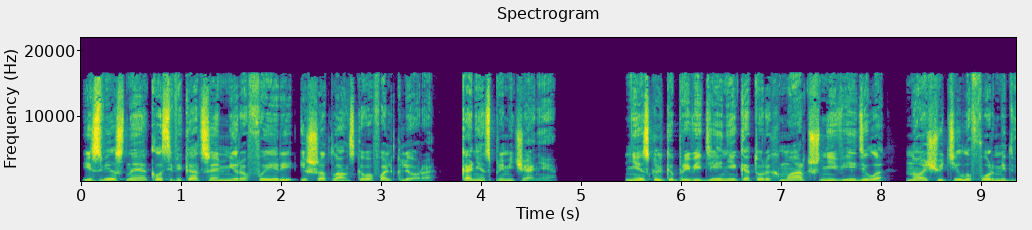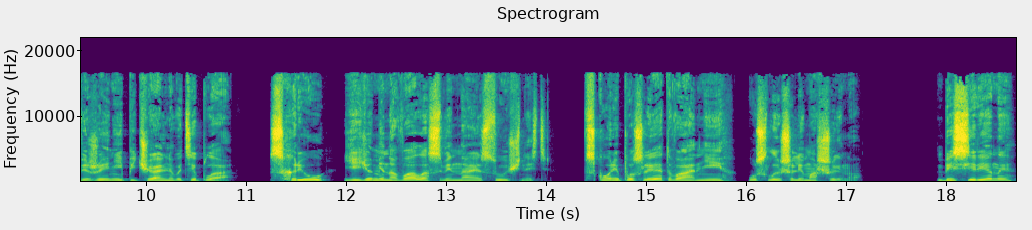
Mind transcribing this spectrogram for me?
Известная классификация мира фейри и шотландского фольклора. Конец примечания. Несколько привидений, которых Мардж не видела, но ощутила в форме движений печального тепла. С Хрю ее миновала свиная сущность. Вскоре после этого они услышали машину. Без сирены,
